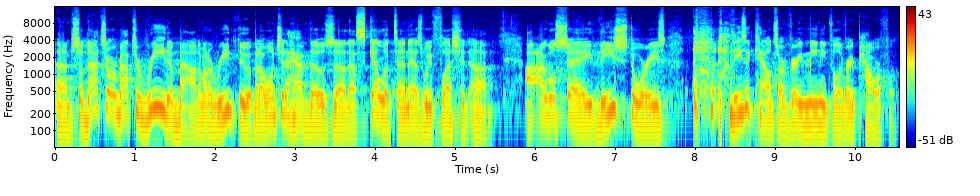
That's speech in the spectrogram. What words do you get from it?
Um, so that's what we're about to read about. I'm going to read through it, but I want you to have those uh, that skeleton as we flesh it up. I, I will say these stories, these accounts are very meaningful and very powerful.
